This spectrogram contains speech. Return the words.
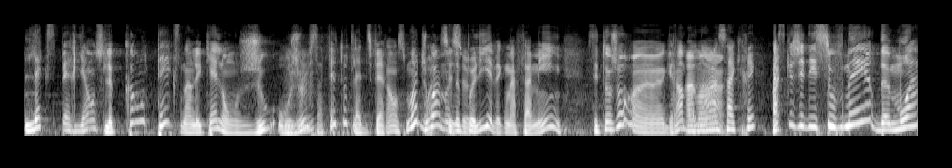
l'expérience, le contexte dans lequel on joue au jeu, Mhm. ça fait toute la différence. Moi, de jouer Ouais, à Monopoly avec ma famille, c'est toujours un grand Un moment bonheur. sacré? Parce que j'ai des souvenirs de moi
